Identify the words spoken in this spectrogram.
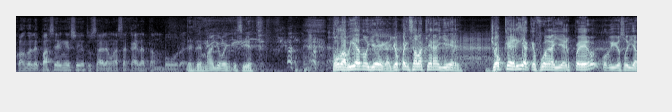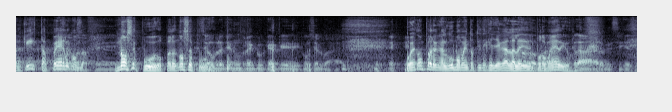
Cuando le pasen eso, ya tú sabes, le van a sacar la tambora. desde mayo 27. Todavía no llega. Yo pensaba que era ayer. Yo quería que fuera ayer, pero, porque yo soy yanquista, pero no, no se pudo, pero no se Ese pudo. hombre tiene un récord que hay que conservar. Bueno, pero en algún momento tiene que llegar la ley del promedio. Claro, claro que sí. eso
